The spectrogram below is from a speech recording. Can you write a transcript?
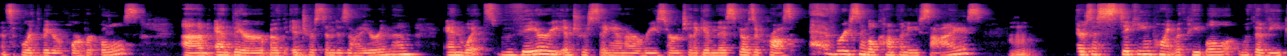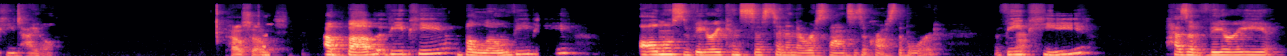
and support the bigger corporate goals. Um, and their both interest and desire in them. And what's very interesting in our research, and again, this goes across every single company size, mm-hmm. there's a sticking point with people with a VP title. How so? Above VP, below VP, almost very consistent in their responses across the board. VP has a very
